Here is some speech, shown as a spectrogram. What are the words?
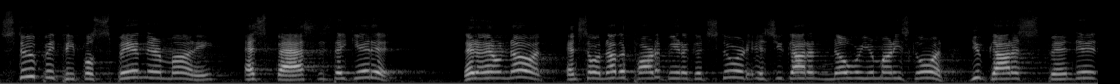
Stupid people spend their money as fast as they get it. They, don't know it. And so another part of being a good steward is you got to know where your money's going. You've got to spend it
